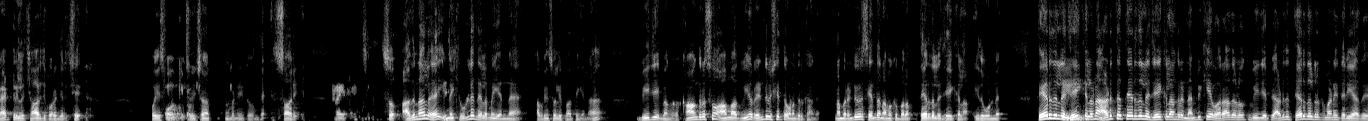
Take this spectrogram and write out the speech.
பேட்டரியில் சார்ஜ் குறைஞ்சிருச்சு. போய் சுவிட்ச் ஆன் பண்ணிட்டு வந்தேன். சாரி ஸோ அதனால இன்னைக்கு உள்ள நிலைமை என்ன அப்படின்னு சொல்லி பார்த்தீங்கன்னா பிஜேபி காங்கிரஸும் ஆம் ஆத்மியும் ரெண்டு விஷயத்தை உணர்ந்திருக்காங்க. நம்ம ரெண்டு பேரும் சேர்ந்தா நமக்கு பலம். தேர்தலில் ஜெயிக்கலாம். இது ஒன்று தேர்தலில். ஜெயிக்கலைன்னா அடுத்த தேர்தலில் ஜெயிக்கலாங்கிற நம்பிக்கையே வராத அளவுக்கு பிஜேபி அடுத்த தேர்தல் இருக்குமானே தெரியாது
